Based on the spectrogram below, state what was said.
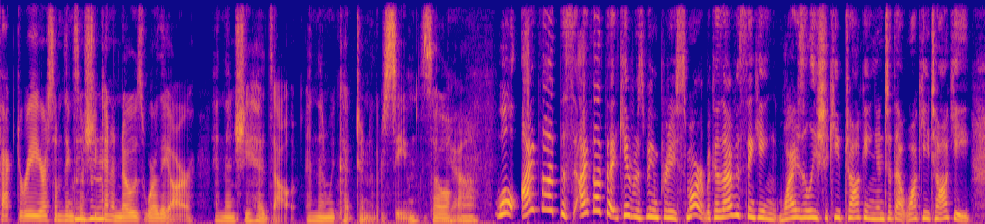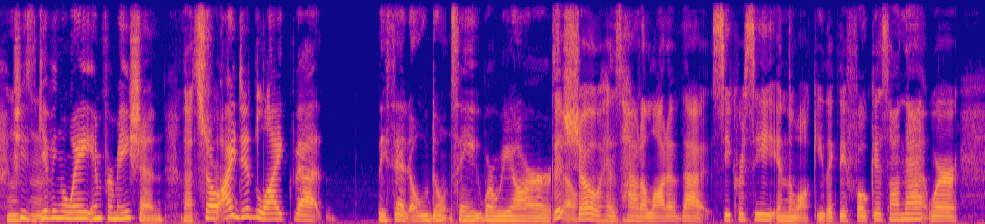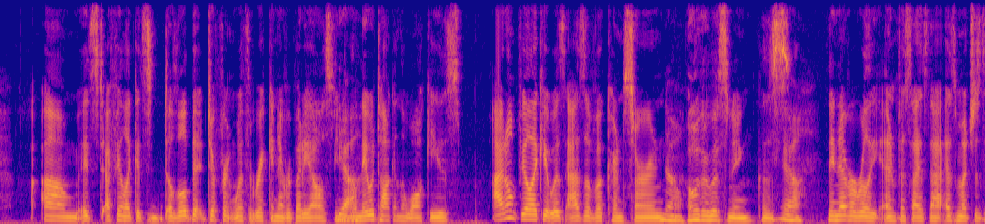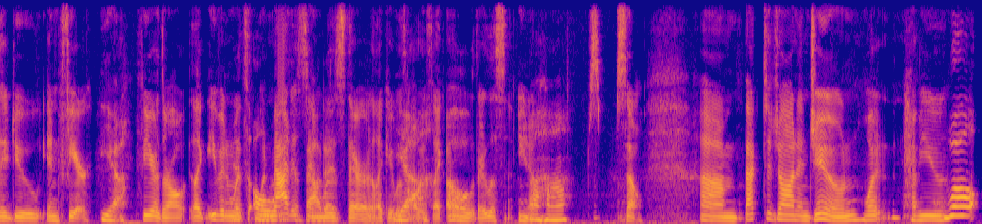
factory or something so Mm-hmm. she kind of knows where they are and then she heads out and then we cut to another scene so Yeah. Well, I thought this. I thought that kid was being pretty smart because I was thinking, why does Alicia keep talking into that walkie-talkie? She's giving away information. Mm-hmm. That's so. true. I did like that. They said, "Oh, don't say where we are." This so- show has had a lot of that secrecy in the walkie. Like they focus on that where um it's I feel like it's a little bit different with Rick and everybody else. You Yeah. know, when they would talk in the walkies, I don't feel like it was as of a concern. No. Oh, they're listening because Yeah. they never really emphasize that as much as they do in fear. Yeah. Fear, they're all like even with It's when Madison about it. was there, like it was Yeah. always like, oh, they're listening. You know. Uh huh. So, um, back to John and June. What have you? Well,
